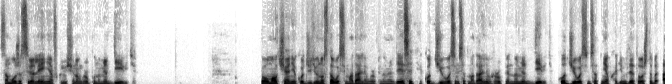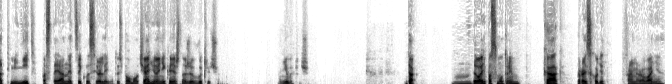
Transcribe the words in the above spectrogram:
Само же сверление включено в группу номер 9. По умолчанию код G98 модальный в группе номер 10 и код G80 модальный в группе номер 9. Код G80 необходим для того, чтобы отменить постоянные циклы сверления. То есть по умолчанию они, конечно же, выключены. Они выключены. Итак, давайте посмотрим, как происходит формирование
